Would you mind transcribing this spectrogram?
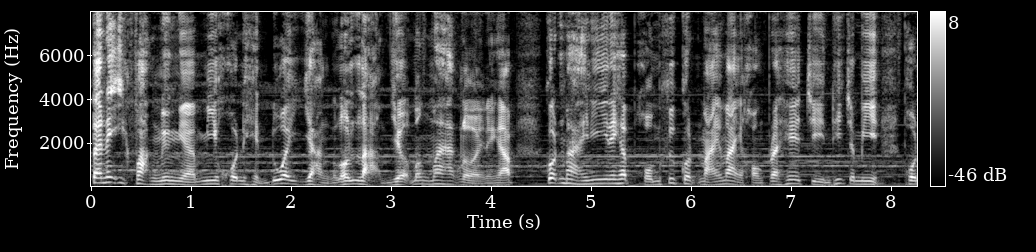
แต่ในอีกฝั่งหนึ่งเนี่ยมีคนเห็นด้วยอย่างล้นหลามเยอะมากๆเลยนะครับ กฎหมายนี้นะครับผมคือกฎหมายใหม่ของประเทศจีนที่จะมีผล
